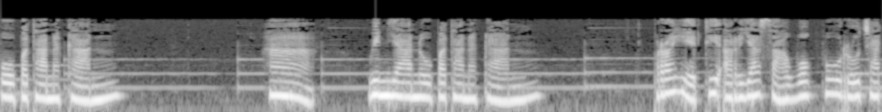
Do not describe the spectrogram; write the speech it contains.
ปูปทานขันห้าวิญญาณูปทานขัน เพราะเหตุที่อริยสาวกผู้รู้ชัด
